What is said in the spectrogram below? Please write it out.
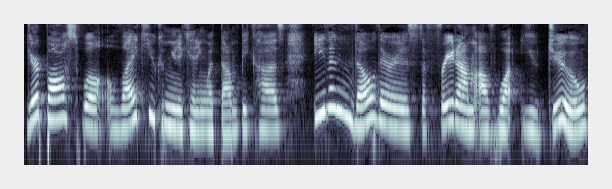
Your boss will like you communicating with them because even though there is the freedom of what you do,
